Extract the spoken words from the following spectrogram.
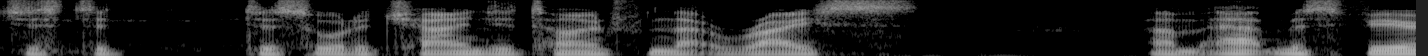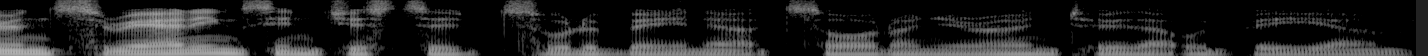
just to to sort of change the tone from that race um, atmosphere and surroundings, and just to sort of being outside on your own too. That would be um,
